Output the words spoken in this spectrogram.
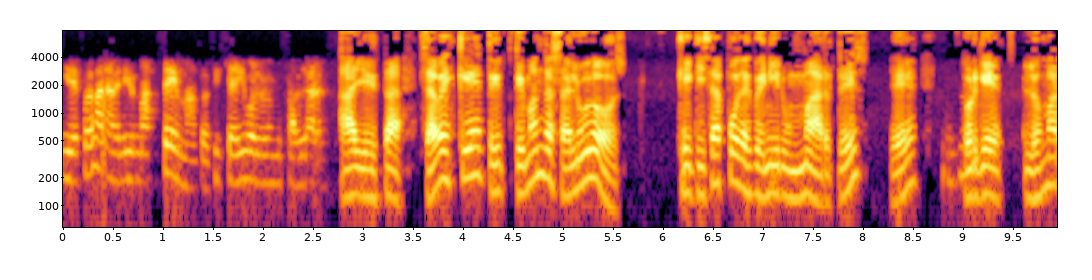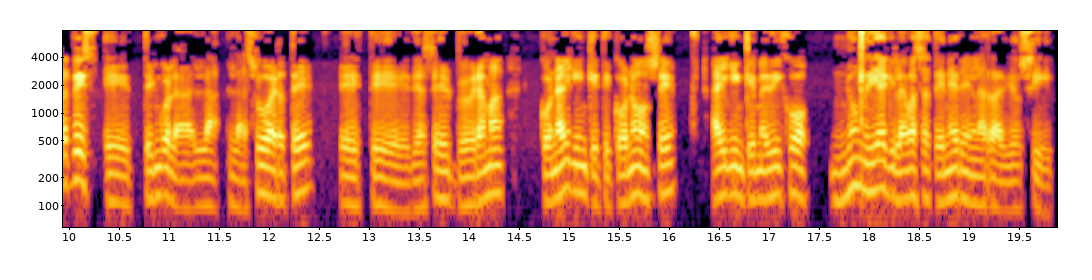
y, después van a venir más temas, así que ahí volvemos a hablar. Ahí está. ¿Sabes qué? Te, te manda saludos que quizás puedes venir un martes, ¿eh? Porque los martes eh, tengo la, la, la suerte este, de hacer el programa con alguien que te conoce, alguien que me dijo, no me diga que la vas a tener en la radio, sí.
